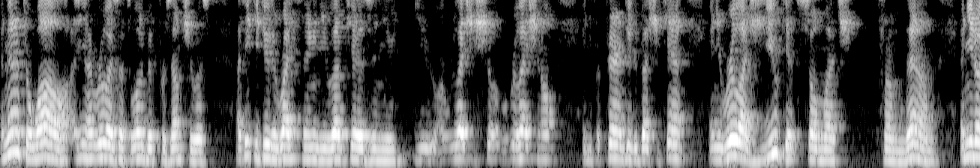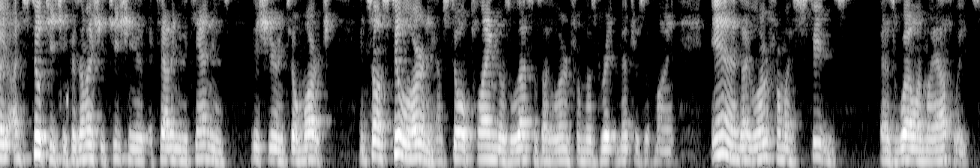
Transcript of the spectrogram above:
And then after a while, you know, I realized that's a little bit presumptuous. I think you do the right thing and you love kids and you you are relational, relational and you prepare and do the best you can, and you realize you get so much from them. And you know, I'm still teaching because I'm actually teaching at Academy of the Canyons this year until March. And so I'm still learning. I'm still applying those lessons I learned from those great mentors of mine. And I learn from my students as well and my athletes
